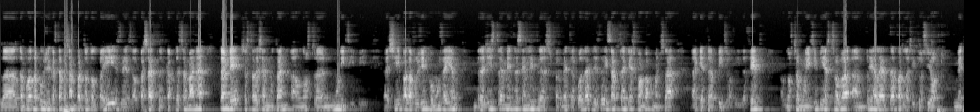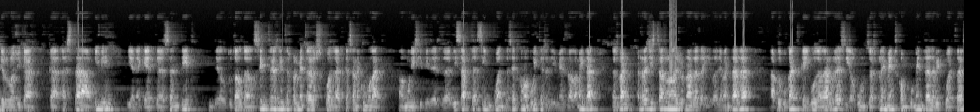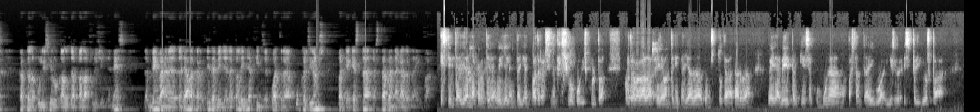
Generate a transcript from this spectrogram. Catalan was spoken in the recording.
La, el temporal de pluja que està passant per tot el país des del passat cap de setmana també s'està deixant notant al nostre municipi. Així, Palafrugell, com us dèiem, registra més de 100 litres per metre quadrat des de dissabte, que és quan va començar aquest episodi. De fet, el nostre municipi es troba en prealerta per la situació meteorològica que està vivint i en aquest sentit, del total dels 103 litres per metre quadrat que s'han acumulat al municipi des de dissabte, 57,8, és a dir, més de la meitat, es van registrar durant la jornada d'ahir. La llevantada ha provocat caiguda d'arbres i alguns despreniments, com comenta David Puertas, cap de la policia local de Palafrugell. A més, també van haver de tallar la carretera vella de Calella fins a quatre ocasions perquè aquesta estava negada d'aigua. Estem tallant la carretera vella, l'hem tallat quatre, si no m'equivoco, disculpa, quatre vegades, ja van tenir tallada doncs, tota la tarda gairebé perquè s'acumula bastanta aigua i és, és perillós per,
